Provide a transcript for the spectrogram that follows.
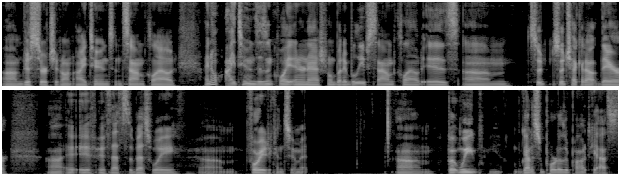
Um, just search it on iTunes and SoundCloud. I know iTunes isn't quite international, but I believe SoundCloud is. Um, so so check it out there uh, if if that's the best way um, for you to consume it. Um, but we got to support other podcasts.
